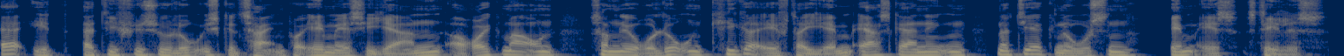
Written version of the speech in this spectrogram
er et af de fysiologiske tegn på MS i hjernen og rygmagen, som neurologen kigger efter i MR-scanningen, når diagnosen MS stilles.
